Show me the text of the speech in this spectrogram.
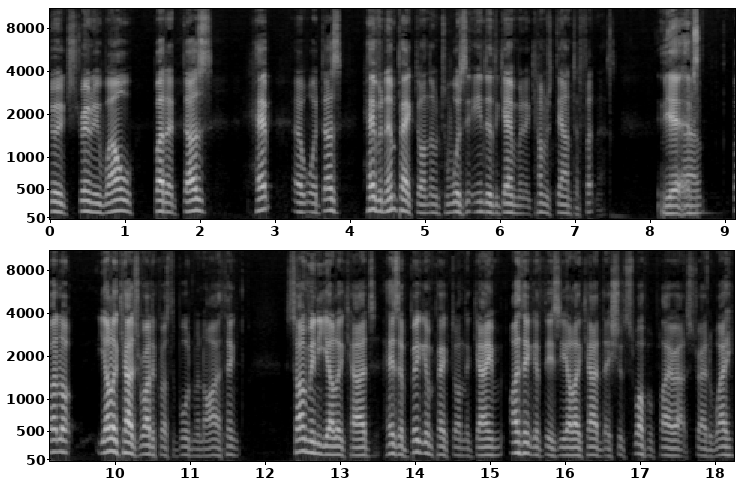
do extremely well, but it does have uh, well, it does have an impact on them towards the end of the game when it comes down to fitness. Yeah, uh, but look, yellow cards right across the board, man. I think so many yellow cards has a big impact on the game. I think if there's a yellow card, they should swap a player out straight away.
